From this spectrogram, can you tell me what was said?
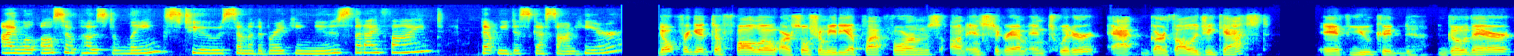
I will also post links to some of the breaking news that I find that we discuss on here. Don't forget to follow our social media platforms on Instagram and Twitter at GarthologyCast. If you could go there,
